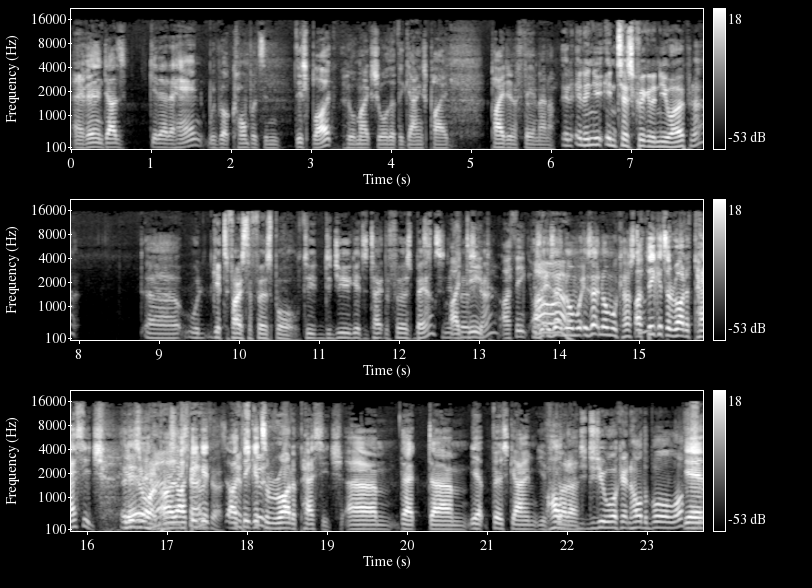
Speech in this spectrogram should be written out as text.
And if anything does get out of hand, we've got confidence in this bloke who will make sure that the game's played played in a fair manner. in, in, a new, in Test cricket, a new opener uh, would get to face the first ball. Did, did you get to take the first bounce in your I first did. game? I think. Is, that- is that Oh. normal? Is that normal custom? I think it's a rite of passage. It is a rite of I, I passage, think okay. it's. I That's think it's a good. rite of passage. Um, that. Um, yeah. First game, you've Hold, got to. Did you walk out and hold the ball aloft? Yeah,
